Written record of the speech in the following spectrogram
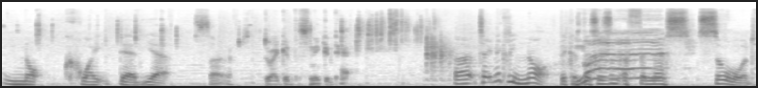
not quite dead yet. So Do I get the sneak attack? uh, technically not because this isn't a finesse sword.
